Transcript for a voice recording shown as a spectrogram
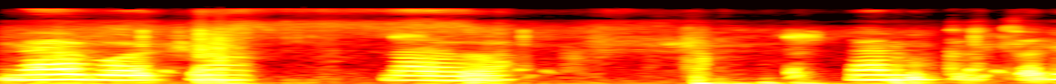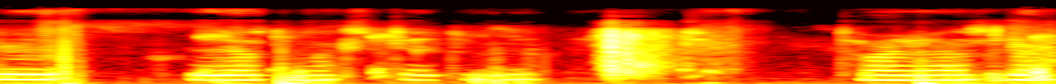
Merhaba hocam. Merhaba. Ben bu kızları yazmak istedim de. Tamam yazdım.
